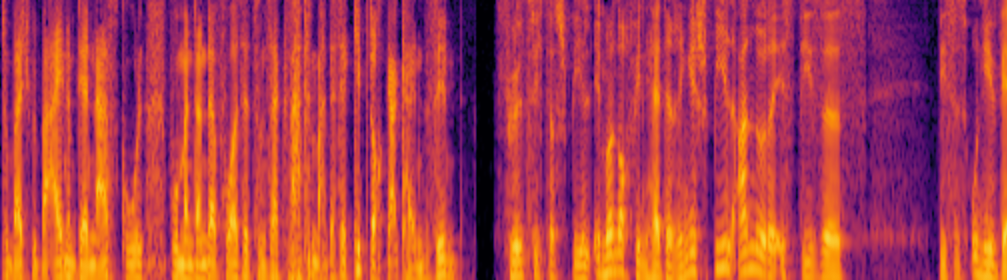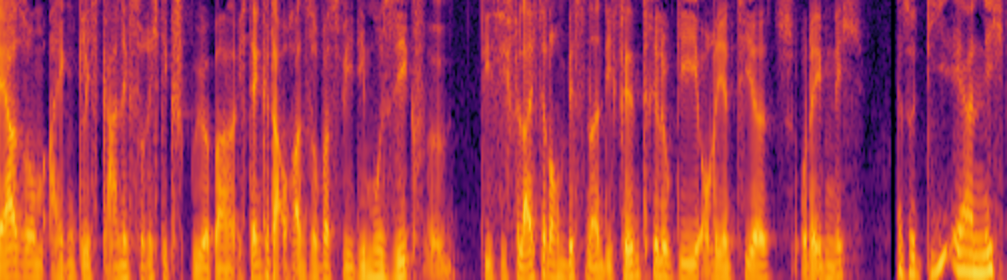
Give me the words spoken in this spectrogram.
zum Beispiel bei einem der Nazgul, wo man dann davor sitzt und sagt, warte mal, das ergibt doch gar keinen Sinn. Fühlt sich das Spiel immer noch wie ein Herr der Ringe Spiel an oder ist dieses dieses Universum eigentlich gar nicht so richtig spürbar? Ich denke da auch an sowas wie die Musik, äh, die sich vielleicht ja noch ein bisschen an die Filmtrilogie orientiert oder eben nicht. Also die eher nicht.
